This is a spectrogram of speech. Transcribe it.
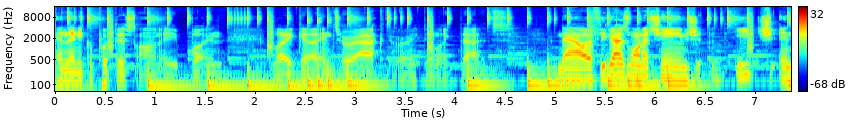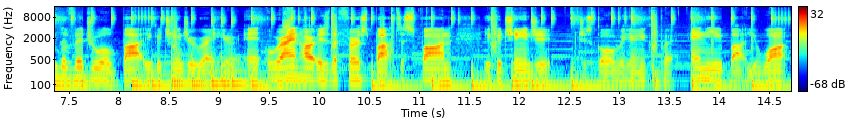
And then you could put this on a button like uh, interact or anything like that now, if you guys want to change each individual bot, you could change it right here. Reinhardt is the first bot to spawn. You could change it. Just go over here and you can put any bot you want.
